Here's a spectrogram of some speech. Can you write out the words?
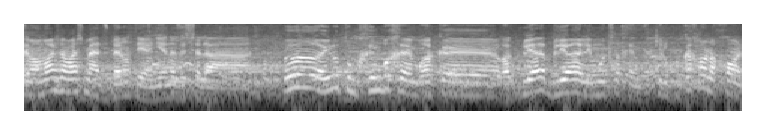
זה ממש ממש מעצבן אותי העניין הזה של ה... "אה, היינו תומכים בכם רק, אה, רק בלי, בלי האלימות שלכם, זה כאילו כל כך לא נכון.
